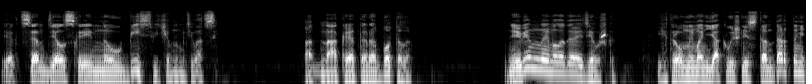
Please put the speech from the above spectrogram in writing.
и акцент делал скорее на убийстве, чем на мотивации. Однако это работало. Невинная молодая девушка и хитроумный маньяк вышли стандартными,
